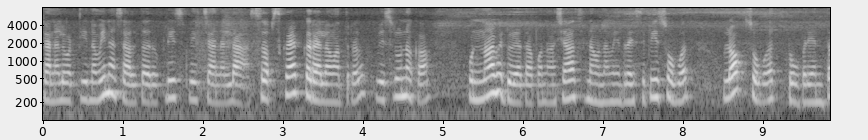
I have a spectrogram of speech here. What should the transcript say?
चॅनलवरती नवीन असाल तर प्लीज प्लीज चॅनलला सबस्क्राईब करायला मात्र विसरू नका. पुन्हा भेटूयात आपण अशाच नवनवीन रेसिपीसोबत ब्लॉगसोबत तोपर्यंत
